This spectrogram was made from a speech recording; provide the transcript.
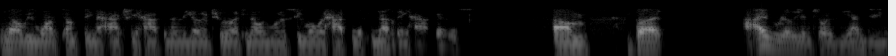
no, we want something to actually happen, and the other two were like, no, we want to see what would happen if nothing happens. Um, but I really enjoyed the ending.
